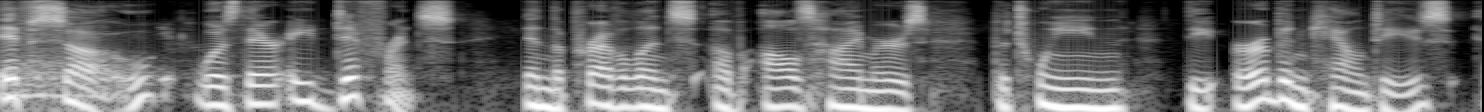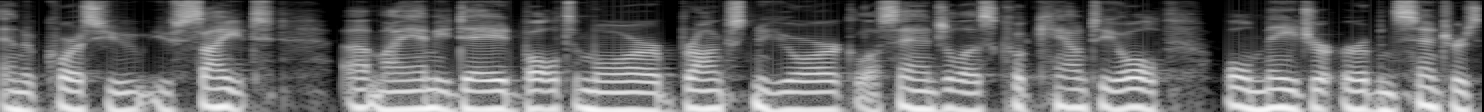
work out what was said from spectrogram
if so, was there a difference in the prevalence of Alzheimer's between the urban counties? And of course, you, you cite uh, Miami Dade, Baltimore, Bronx, New York, Los Angeles, Cook County, all, all major urban centers.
